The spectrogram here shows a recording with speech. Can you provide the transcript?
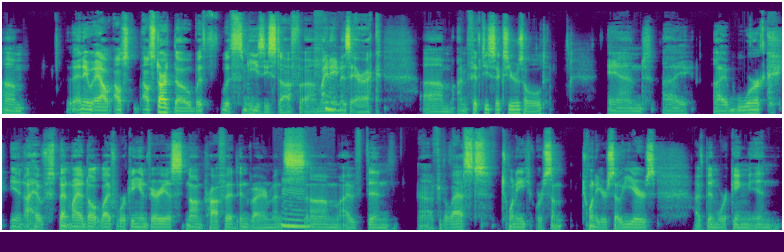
Um, anyway, I'll, I'll, I'll start though with with some easy stuff. Uh, my name is Erik. Um, I'm 56 years old, and I I work in. I have spent my adult life working in various nonprofit environments. Mm. Um, I've been uh, for the last twenty or some twenty or so years. I've been working in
